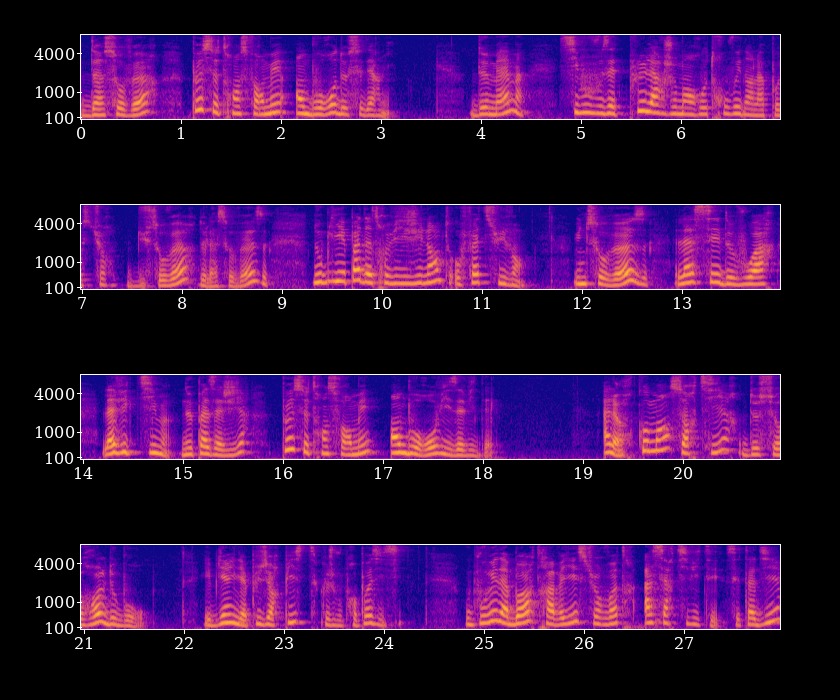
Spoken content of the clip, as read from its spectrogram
d'un sauveur peut se transformer en bourreau de ce dernier. De même, si vous vous êtes plus largement retrouvé dans la posture du sauveur, de la sauveuse, n'oubliez pas d'être vigilante au fait suivant. Une sauveuse, lassée de voir la victime ne pas agir, peut se transformer en bourreau vis-à-vis d'elle. Alors, comment sortir de ce rôle de bourreau? Eh bien, il y a plusieurs pistes que je vous propose ici. Vous pouvez d'abord travailler sur votre assertivité, c'est-à-dire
